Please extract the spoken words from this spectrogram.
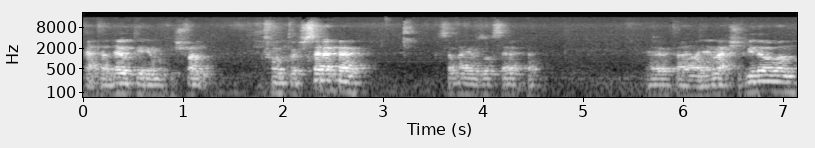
Tehát a deutériumnak is van fontos szerepe, szabályozó szerepe. Erről talán majd egy másik videóban.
